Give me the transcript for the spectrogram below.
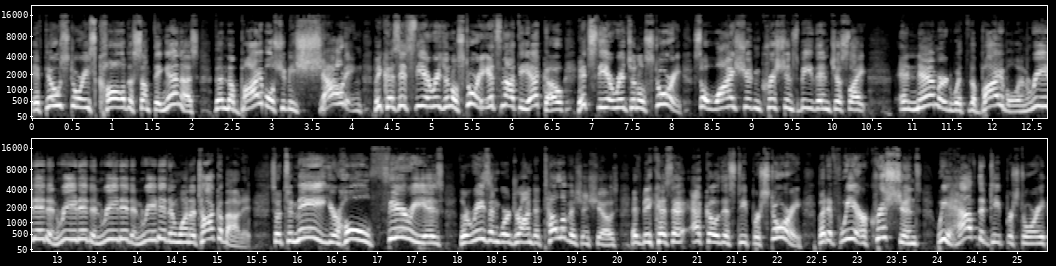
if those stories call to something in us, then the Bible should be shouting because it's the original story. It's not the echo. It's the original story. So why shouldn't Christians be then just like, enamored with the Bible and read it and read it and read it and read it and want to talk about it. So to me, your whole theory is the reason we're drawn to television shows is because they echo this deeper story. But if we are Christians, we have the deeper story.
